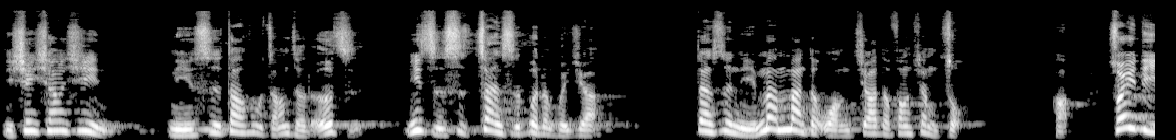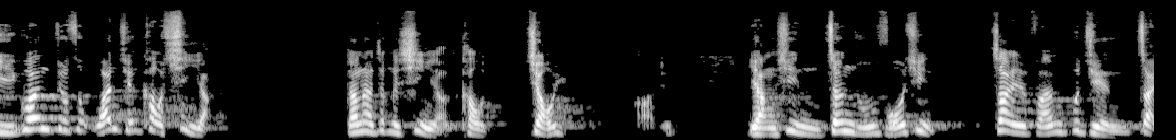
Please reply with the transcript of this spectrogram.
你先相信你是大富长者的儿子，你只是暂时不能回家，但是你慢慢的往家的方向走，啊，所以理观就是完全靠信仰，当然这个信仰靠教育，啊，就养性真如佛性，再凡不减，再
